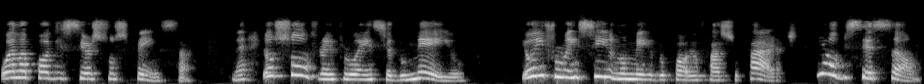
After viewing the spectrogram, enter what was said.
Ou ela pode ser suspensa? Né? Eu sofro a influência do meio? Eu influencio no meio do qual eu faço parte? E a obsessão?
